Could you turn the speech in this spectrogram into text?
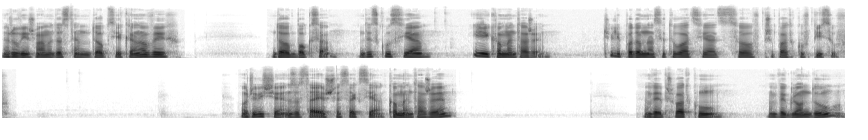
również mamy dostęp do opcji ekranowych, do boksa dyskusja i komentarze, czyli podobna sytuacja co w przypadku wpisów. Oczywiście zostaje jeszcze sekcja komentarze. W przypadku wyglądu,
